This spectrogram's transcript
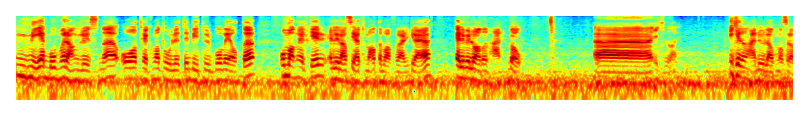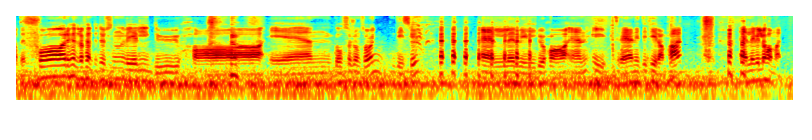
med bumeranglysene og 3,2 liter biturbo V8 og manuelker, eller la oss si automat, det bare for litt greie. Eller vil du ha den her? Go. Eh, ikke den her. Ikke den her, du vil ha den Maserati. For 150 000 vil du ha en Golf stasjonsvogn, diesel. Eller vil du ha en I3 94 ampere? Eller vil du ha den her?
